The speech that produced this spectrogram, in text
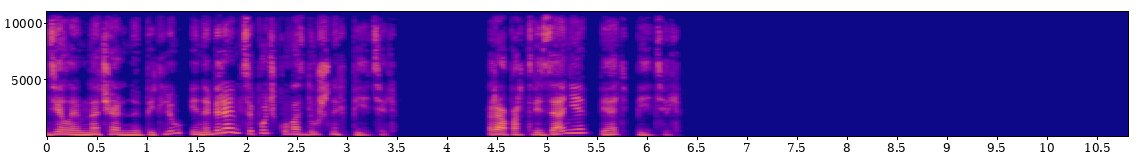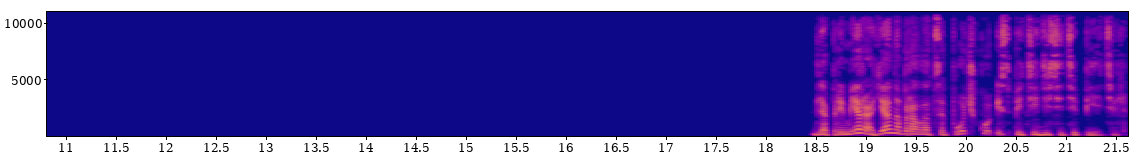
Делаем начальную петлю и набираем цепочку воздушных петель. Раппорт вязания 5 петель. Для примера я набрала цепочку из 50 петель.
